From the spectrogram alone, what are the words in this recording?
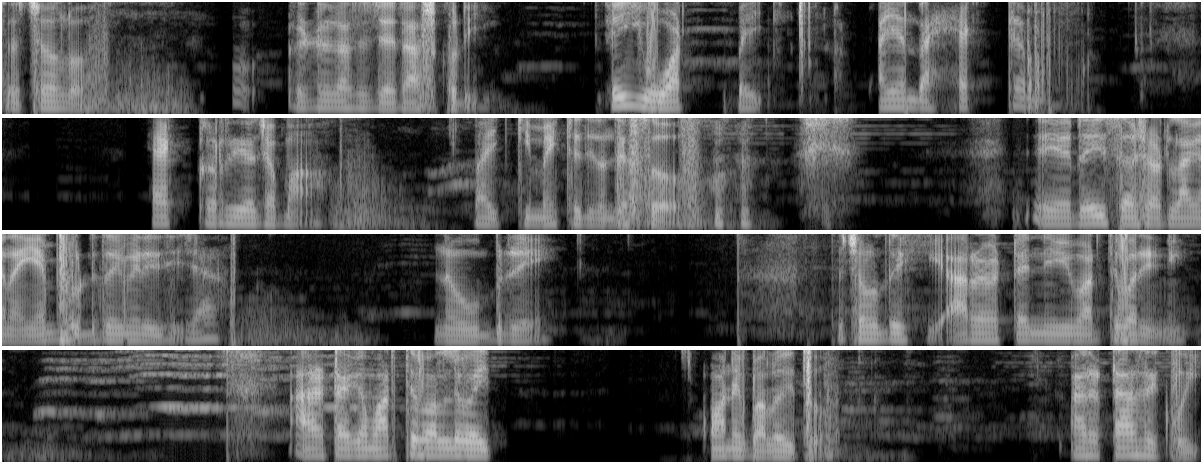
তো চলো, এটার কাছে যাই রাশ করি। এই হোয়াট ভাই। I am the hacker hacker জামা ভাই কি মাইকটা দিলাম দেখছ এ রেসা শট লাগে না এমপি ফোর্টি তো মেরে দিছি যা নো ব্রে তো চলো দেখি আরও একটা নিয়ে মারতে পারিনি আর একটাকে মারতে পারলে ভাই অনেক ভালো হইতো আর একটা আছে কই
